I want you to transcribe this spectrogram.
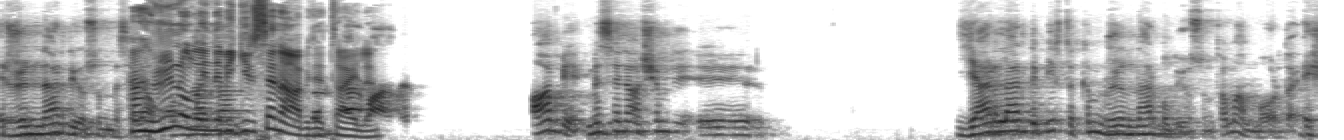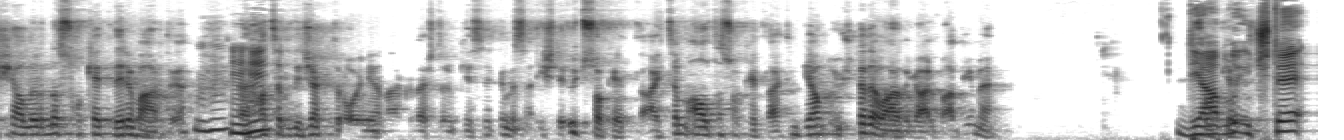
E, rünler diyorsun mesela. Ha, rün olayına bir girsen abi detaylı. Abi mesela şimdi e, yerlerde bir takım rünler buluyorsun tamam mı orada? Eşyalarında soketleri vardı. Hı hı. hatırlayacaktır oynayan arkadaşlarım kesinlikle. Mesela işte 3 soketli item, 6 soketli item. Diablo 3'te de vardı galiba değil mi? Diablo Soket. 3'te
